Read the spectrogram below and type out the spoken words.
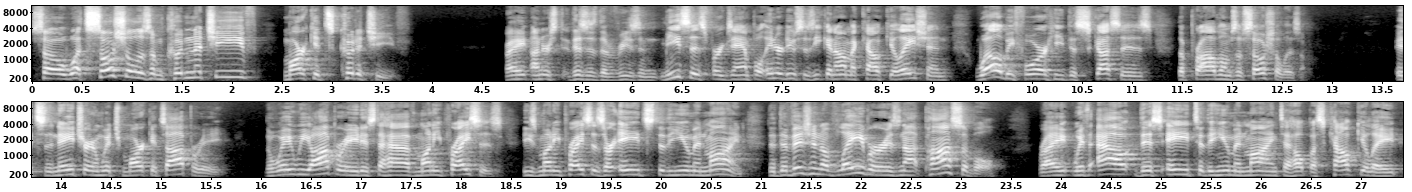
So, what socialism couldn't achieve, markets could achieve. Right? Understand, this is the reason Mises, for example, introduces economic calculation well before he discusses the problems of socialism. It's the nature in which markets operate. The way we operate is to have money prices. These money prices are aids to the human mind. The division of labor is not possible, right, without this aid to the human mind to help us calculate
